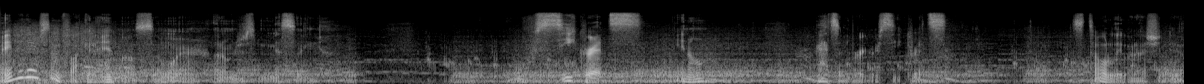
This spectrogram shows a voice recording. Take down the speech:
Maybe there's some fucking ammo somewhere that I'm just missing. Secrets. You know, Ratzenberger secrets. It's totally what I should do.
